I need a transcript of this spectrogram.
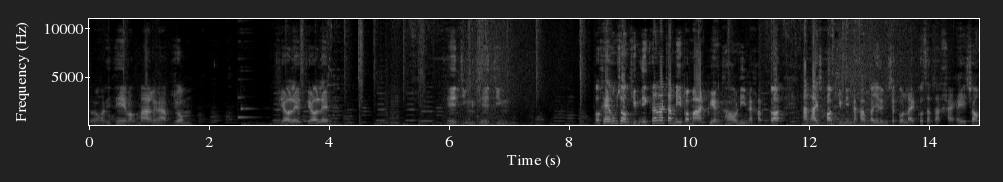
ตัวละครที่เท่มากๆเลยนะครับผู้ชมเฟี้ยวเลยเฟี้ยวเลยเท่จริงเท่จริงโอเคคุณผู้ชมคลิปนี้ก็น่าจะมีประมาณเพียงเท่านี้นะครับ ก็ถ้าใครชอบคลิปนี้นะครับ ก็อย่าลืมที่จะกดไลค์กด subscribe ให้ช่อง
